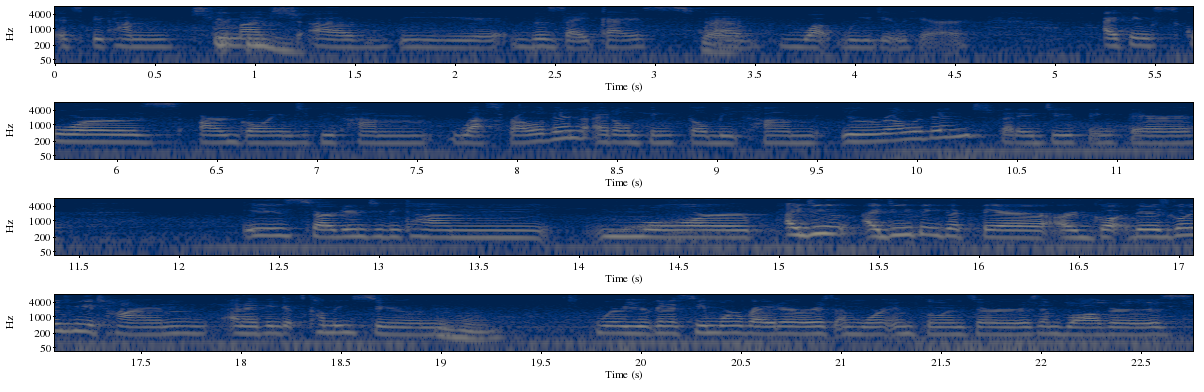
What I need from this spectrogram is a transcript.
it's become too much of the the zeitgeist right. of what we do here i think scores are going to become less relevant i don't think they'll become irrelevant but i do think there is starting to become more i do i do think that there are go- there's going to be a time and i think it's coming soon mm-hmm. where you're going to see more writers and more influencers and bloggers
